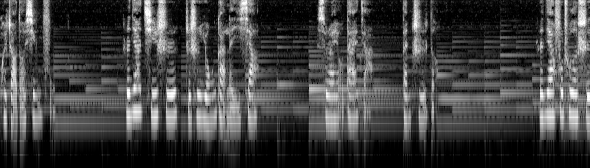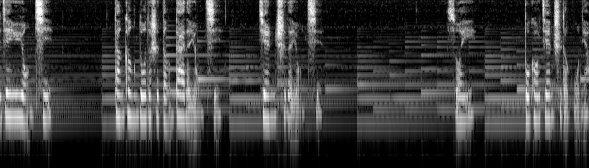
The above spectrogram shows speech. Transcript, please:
会找到幸福。人家其实只是勇敢了一下，虽然有代价，但值得。人家付出了时间与勇气，但更多的是等待的勇气，坚持的勇气。所以，不够坚持的姑娘，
